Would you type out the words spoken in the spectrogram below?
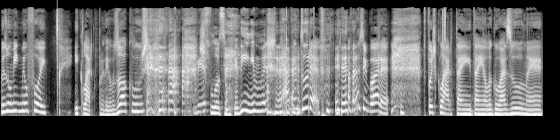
mas um amigo meu foi. E claro que perdeu os óculos, Esfolou-se um bocadinho, mas é aventura. Vamos embora. Depois, claro, tem, tem a Lagoa Azul, né?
